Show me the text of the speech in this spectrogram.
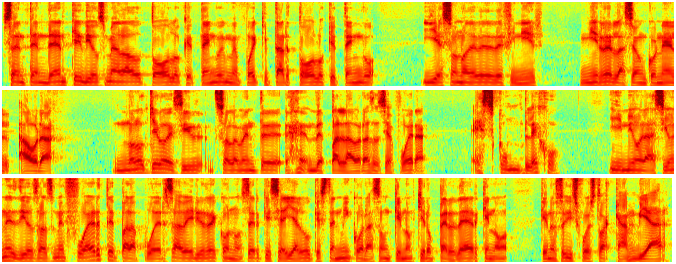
O sea, entender que Dios me ha dado todo lo que tengo y me puede quitar todo lo que tengo y eso no debe de definir mi relación con Él. Ahora, no lo quiero decir solamente de palabras hacia afuera, es complejo. Y mi oración es, Dios, hazme fuerte para poder saber y reconocer que si hay algo que está en mi corazón que no quiero perder, que no, que no estoy dispuesto a cambiar,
